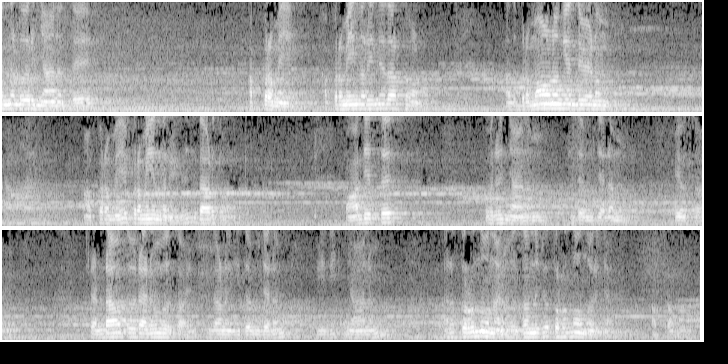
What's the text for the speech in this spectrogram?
എന്നുള്ള ഒരു ജ്ഞാനത്തെ അപ്രമേയം. അപ്രമേയം എന്ന് പറയുന്ന യഥാർത്ഥമാണ്. അത് ബ്രഹ്മമാണെങ്കിൽ എന്ത് വേണം? അപ്രമേയ പ്രമേയം എന്നറിയുന്നത് യഥാർത്ഥമാണ്. ആദ്യത്തെ ഒരു ജ്ഞാനം ഇതം ജലം വ്യവസായം. രണ്ടാമത്തെ ഒരു അനുവ്യവസായം ഇതാണ് ഇതം ജലം ഇതി ജ്ഞാനം. അങ്ങനെ തുറന്നു വന്ന അനുവ്യവസായം എന്ന് വെച്ചാൽ തുറന്നു വന്നൊരു ജ്ഞാനം അപ്രമാണ്.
